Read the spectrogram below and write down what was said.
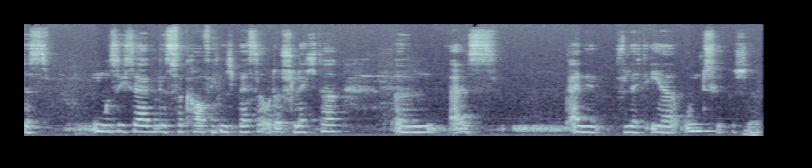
das muss ich sagen, das verkaufe ich nicht besser oder schlechter ähm, als eine vielleicht eher untypische.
